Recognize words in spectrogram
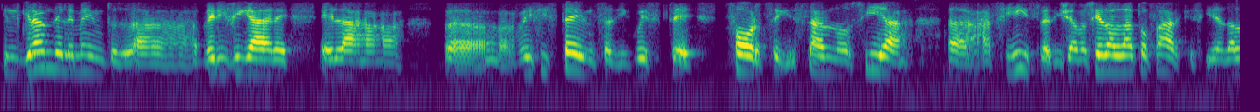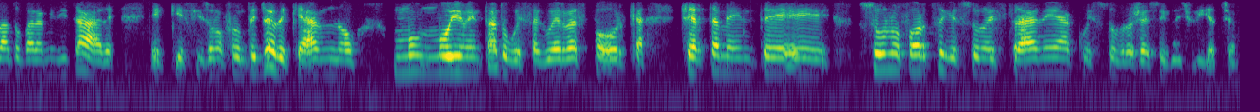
il grande elemento da verificare è la uh, resistenza di queste forze che stanno sia uh, a sinistra, diciamo, sia dal lato FARC sia dal lato paramilitare e che si sono fronteggiate e che hanno mo- movimentato questa guerra sporca, certamente sono forze che sono estranee a questo processo di pacificazione.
